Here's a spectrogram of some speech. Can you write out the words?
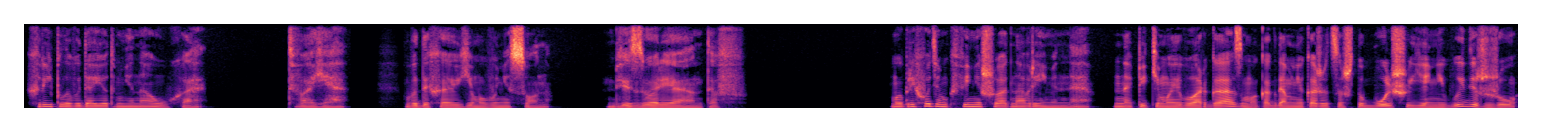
Хрипло выдает мне на ухо. Твоя. Выдыхаю ему в унисон. Без вариантов. Мы приходим к финишу одновременно. На пике моего оргазма, когда мне кажется, что больше я не выдержу,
